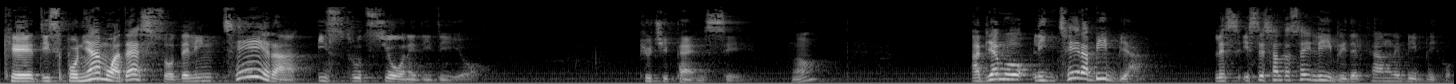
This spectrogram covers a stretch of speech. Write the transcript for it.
che disponiamo adesso dell'intera istruzione di Dio, più ci pensi, no? Abbiamo l'intera Bibbia, le, i 66 libri del canone biblico,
